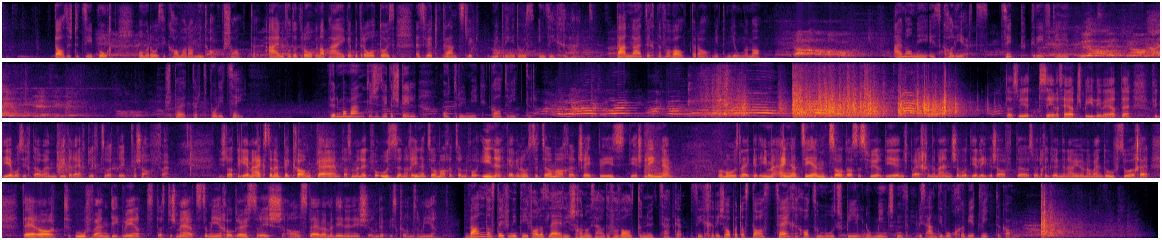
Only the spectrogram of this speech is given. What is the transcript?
Das ist der Zeitpunkt, wo wir unsere Kamera abschalten müssen. Einer der Drogenabhängigen bedroht uns, es wird brenzlig, wir bringen uns in Sicherheit. Dann leitet sich der Verwalter an mit dem jungen Mann. Ja, komm mal auf. Einmal mehr eskaliert es. Zip greift ein. Später die Polizei. Für einen Moment ist es wieder still und die Räumung geht weiter. Das wird sehr ein Herzspiel werden für die, die sich da widerrechtlich Zutritt verschaffen. Die Strategie haben wir extra nicht bekannt gegeben, dass wir nicht von außen nach innen zu machen, sondern von innen gegen außen zu machen, schrittweise die Schlingen, die wir auslegen, immer enger ziehen, sodass es für die entsprechenden Menschen, die diese Liegenschaften aus welchen Gründen auch immer noch aufsuchen derart aufwendig wird, dass der Schmerz zu mir grösser ist, als der, wenn man drinnen ist und etwas konsumiert. Wann das definitiv alles leer ist, kann uns auch der Verwalter nicht sagen. Sicher ist aber, dass das Zeichen zum Ausspiel noch mindestens bis Ende Woche wird weitergehen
